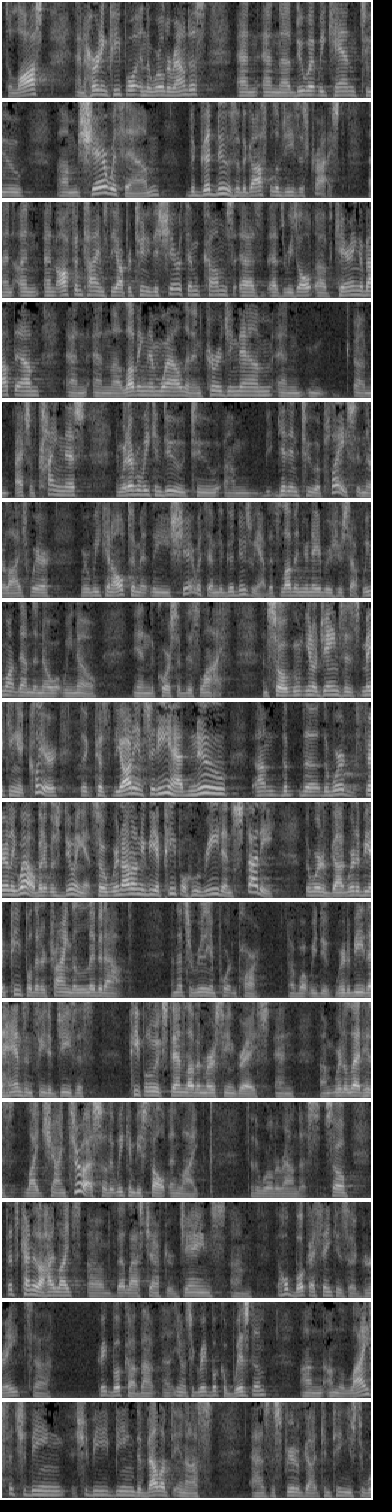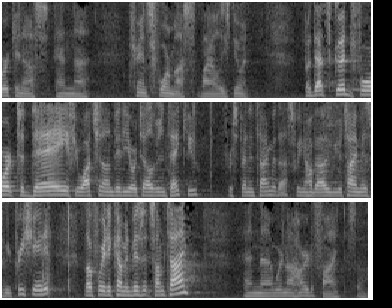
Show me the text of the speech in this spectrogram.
to lost and hurting people in the world around us and, and uh, do what we can to um, share with them the good news of the gospel of Jesus Christ. And, and, and oftentimes the opportunity to share with them comes as, as a result of caring about them and, and uh, loving them well and encouraging them and um, acts of kindness and whatever we can do to um, get into a place in their lives where, where we can ultimately share with them the good news we have. That's loving your neighbor as yourself. We want them to know what we know in the course of this life. And so, you know, James is making it clear that because the audience that he had knew um, the, the, the word fairly well, but it was doing it. So we're not only to be a people who read and study the word of God, we're to be a people that are trying to live it out. And that's a really important part of what we do. We're to be the hands and feet of Jesus, people who extend love and mercy and grace. And um, we're to let his light shine through us so that we can be salt and light to the world around us. So that's kind of the highlights of that last chapter of James. Um, the whole book, I think, is a great, uh, great book about, uh, you know, it's a great book of wisdom on, on the life that should, being, should be being developed in us as the Spirit of God continues to work in us and uh, transform us by all He's doing. But that's good for today. If you're watching on video or television, thank you for spending time with us. We know how valuable your time is. We appreciate it. Love for you to come and visit sometime. And uh, we're not hard to find. So.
